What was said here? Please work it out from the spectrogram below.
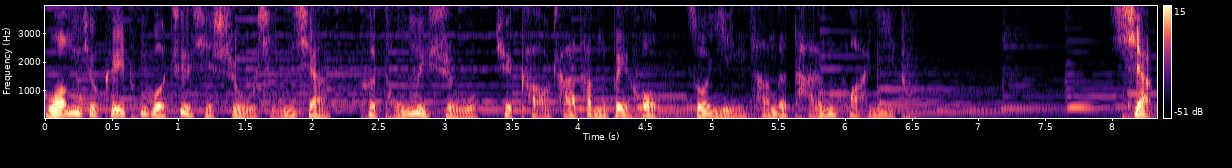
我们就可以通过这些事物形象和同类事物去考察他们背后所隐藏的谈话意图。象，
